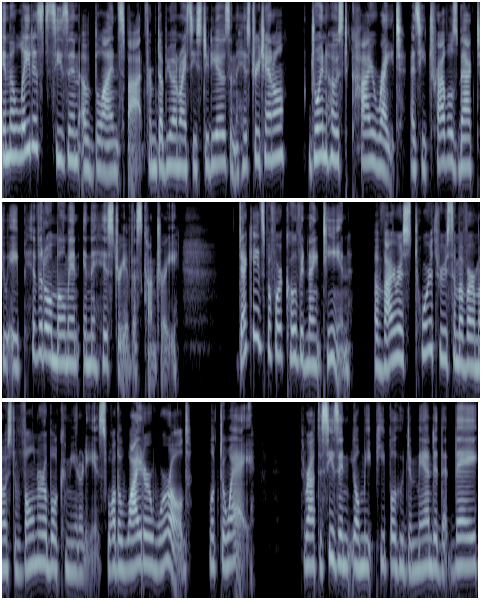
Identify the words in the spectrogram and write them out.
In the latest season of Blind Spot from WNYC Studios and the History Channel, join host Kai Wright as he travels back to a pivotal moment in the history of this country. Decades before COVID 19, a virus tore through some of our most vulnerable communities while the wider world looked away. Throughout the season, you'll meet people who demanded that they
